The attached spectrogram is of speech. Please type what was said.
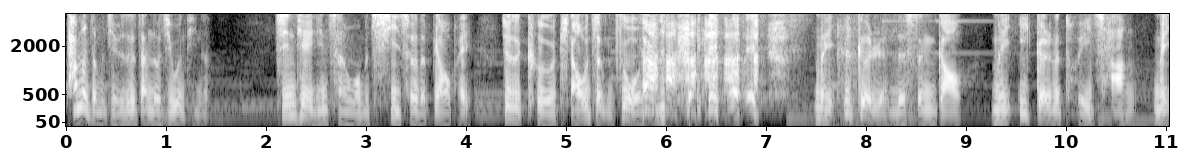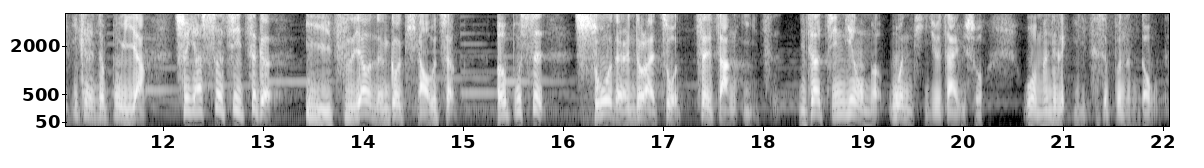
他们怎么解决这个战斗机问题呢？今天已经成为我们汽车的标配，就是可调整座椅。因为每一个人的身高、每一个人的腿长、每一个人都不一样，所以要设计这个椅子要能够调整，而不是所有的人都来坐这张椅子。你知道，今天我们问题就在于说，我们那个椅子是不能动的。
